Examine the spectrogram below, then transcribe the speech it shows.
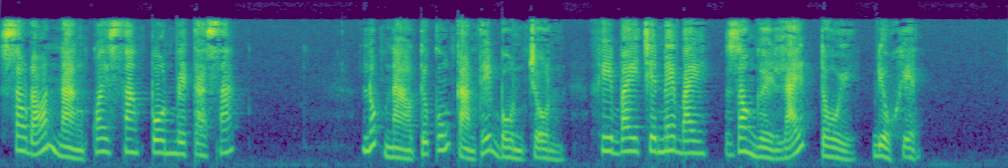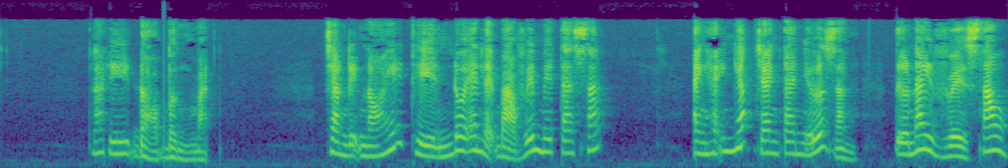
Sau đó nàng quay sang Paul Metasat. Lúc nào tôi cũng cảm thấy bồn chồn khi bay trên máy bay do người lái tồi điều khiển. Larry đỏ bừng mặt. Chàng định nói thì Noel lại bảo với Metasat. Anh hãy nhắc cho anh ta nhớ rằng từ nay về sau,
